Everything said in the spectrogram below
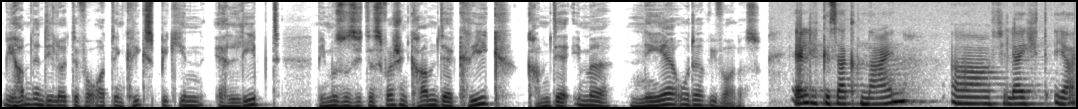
Wie haben denn die Leute vor Ort den Kriegsbeginn erlebt? Wie muss man sich das vorstellen? Kam der Krieg, kam der immer näher oder wie war das? Ehrlich gesagt, nein. Äh, vielleicht, ja,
